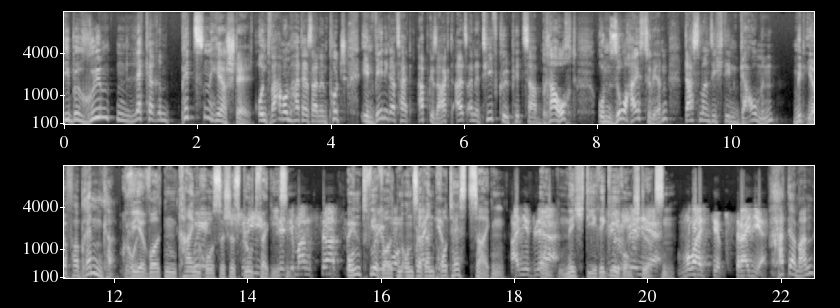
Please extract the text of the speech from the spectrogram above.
die berühmten leckeren Pizzen herstellt. Und warum hat er seinen Putsch in weniger Zeit abgesagt, als eine Tiefkühlpizza braucht, um so heiß zu werden, dass man sich den Gaumen mit ihr verbrennen kann. Wir wollten kein russisches Blut vergießen. Und wir wollten unseren Protest zeigen und nicht die Regierung stürzen. Hat der Mann,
